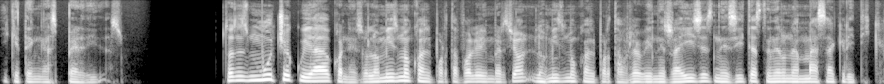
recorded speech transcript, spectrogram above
y que tengas pérdidas. Entonces, mucho cuidado con eso. Lo mismo con el portafolio de inversión, lo mismo con el portafolio de bienes raíces, necesitas tener una masa crítica.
